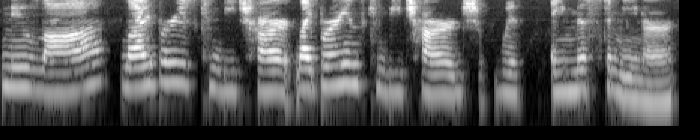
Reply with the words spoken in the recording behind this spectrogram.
new law, libraries can be charged, librarians can be charged with a misdemeanor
